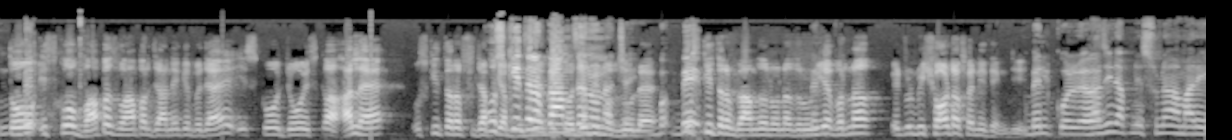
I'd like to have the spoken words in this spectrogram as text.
तो इसको वापस वहाँ पर जाने के बजाय इसको जो इसका हल है उसकी तरफ़ जब उसकी तरफ़ गामजन होना चाहिए। उसकी तरफ़ गामजन होना ज़रूरी है वरना it will be short of anything जी। बिल्कुल नाजीन आपने सुना हमारे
